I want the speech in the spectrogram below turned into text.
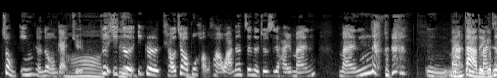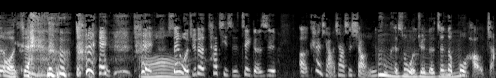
重音的那种感觉？哦、就一个一个调教不好的话，哇，那真的就是还蛮蛮嗯蛮大的一个破绽。对 对，哦、所以我觉得它其实这个是呃看起来好像是小音符，嗯、可是我觉得真的不好掌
